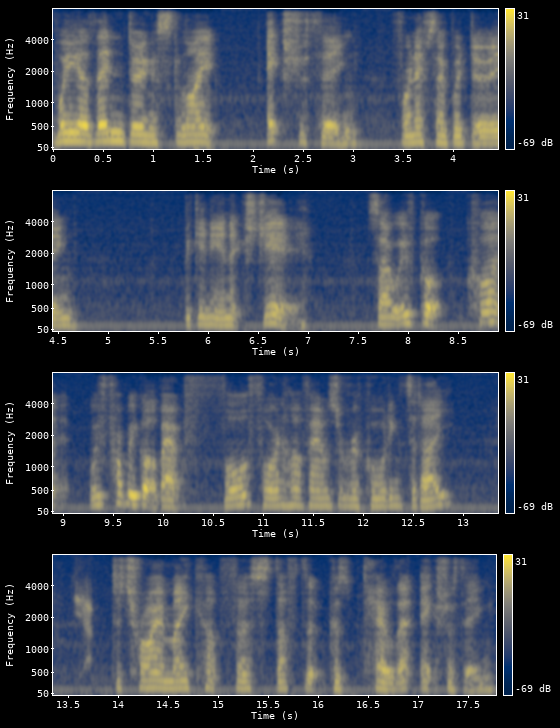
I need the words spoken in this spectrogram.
We are then doing a slight extra thing for an episode we're doing beginning of next year. So we've got quite, we've probably got about four, four and a half hours of recording today yeah, to try and make up for stuff that, because hell, that extra thing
